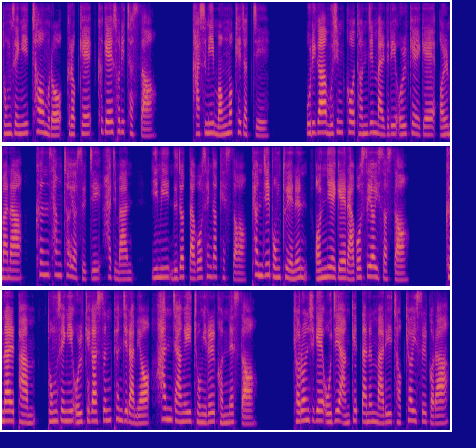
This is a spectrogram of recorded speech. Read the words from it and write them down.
동생이 처음으로 그렇게 크게 소리쳤어. 가슴이 먹먹해졌지. 우리가 무심코 던진 말들이 올케에게 얼마나 큰 상처였을지 하지만 이미 늦었다고 생각했어. 편지 봉투에는 언니에게 라고 쓰여 있었어. 그날 밤 동생이 올케가 쓴 편지라며 한 장의 종이를 건넸어. 결혼식에 오지 않겠다는 말이 적혀 있을 거라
